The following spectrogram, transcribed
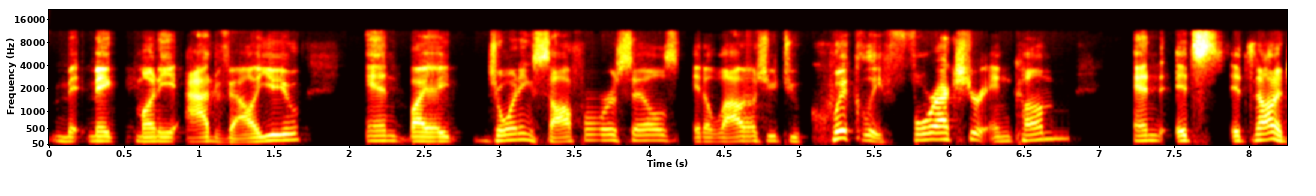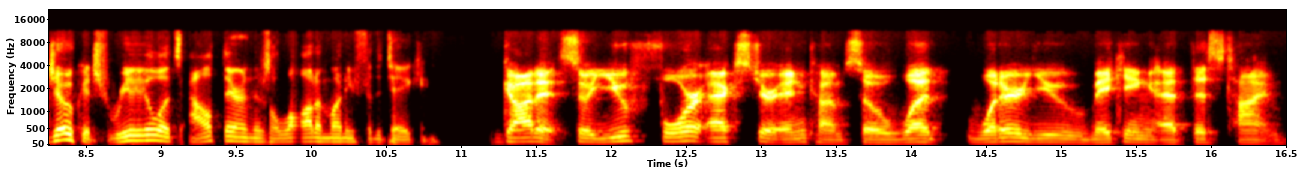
make money, add value. And by joining software sales, it allows you to quickly 4x your income. And it's it's not a joke. It's real. It's out there, and there's a lot of money for the taking. Got it. So you 4x your income. So what what are you making at this time?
